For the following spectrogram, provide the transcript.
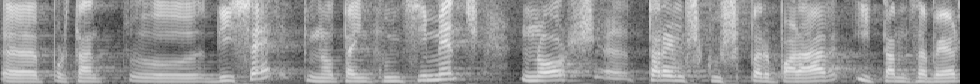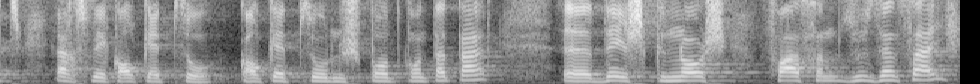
uh, portanto, uh, disserem, que não têm conhecimentos, nós uh, teremos que os preparar e estamos abertos a receber qualquer pessoa. Qualquer pessoa nos pode contatar, desde que nós façamos os ensaios,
